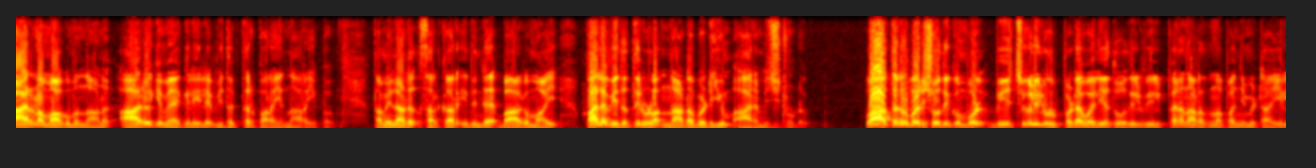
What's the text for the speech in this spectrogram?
കാരണമാകുമെന്നാണ് ആരോഗ്യ മേഖലയിലെ വിദഗ്ധർ പറയുന്ന അറിയിപ്പ്. തമിഴ്നാട് സർക്കാർ ഇതിന്റെ ഭാഗമായി പല വിധത്തിലുള്ള നടപടിയും ആരംഭിച്ചിട്ടുണ്ട്. വാർത്തകൾ പരിശോധിക്കുമ്പോൾ ബീച്ചുകളിൽ ഉൾപ്പെടെ വലിയ തോതിൽ വിൽപ്പന നടത്തുന്ന പഞ്ഞിമിഠായിൽ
